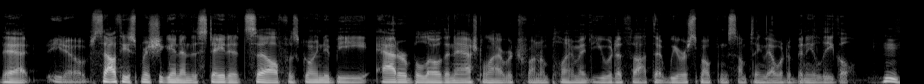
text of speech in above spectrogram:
that you know Southeast Michigan and the state itself was going to be at or below the national average for unemployment, you would have thought that we were smoking something that would have been illegal. Hmm.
